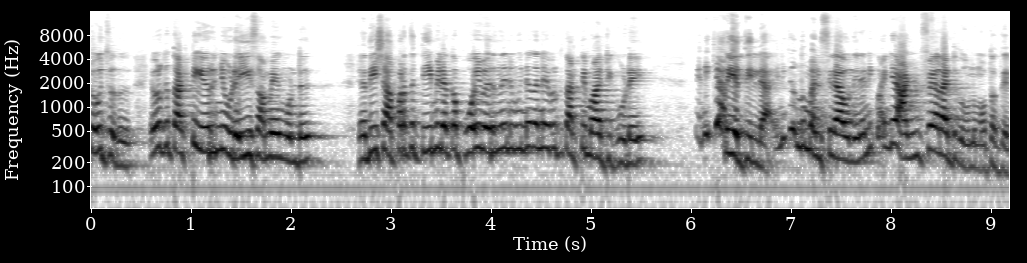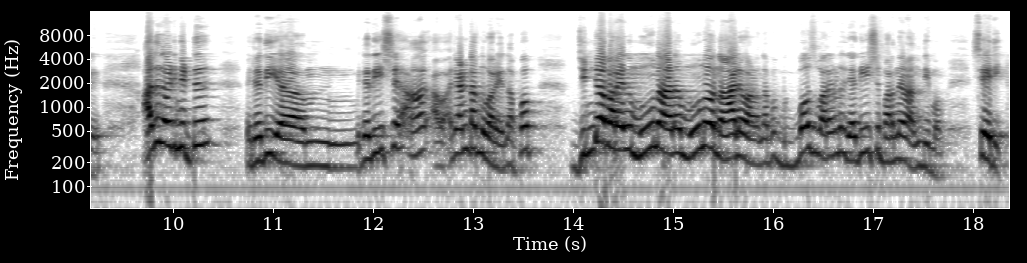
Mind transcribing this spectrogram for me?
ചോദിച്ചത് ഇവർക്ക് തട്ടി എറിഞ്ഞൂടെ ഈ സമയം കൊണ്ട്? രതീഷ് അപ്പുറത്തെ ടീമിലൊക്കെ പോയി വരുന്നതിന് മുന്നേ തന്നെ ഇവർക്ക് തട്ടി മാറ്റിക്കൂടെ? എനിക്കറിയത്തില്ല. എനിക്കൊന്നും മനസ്സിലാവുന്നില്ല. എനിക്ക് ഭയങ്കര അൺഫെയർ ആയിട്ട് തോന്നുന്നു മൊത്തത്തിൽ അത് കഴിഞ്ഞിട്ട് രതി രതീഷ് ആ രണ്ടെന്ന് പറയുന്നത് അപ്പം ജിൻഡോ പറയുന്നത് മൂന്നാണ് മൂന്നോ നാലോ ആണെന്ന്. അപ്പം ബിഗ് ബോസ് പറയുന്നത് രതീഷ് പറഞ്ഞാണ് അന്തിമം. ശരി.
